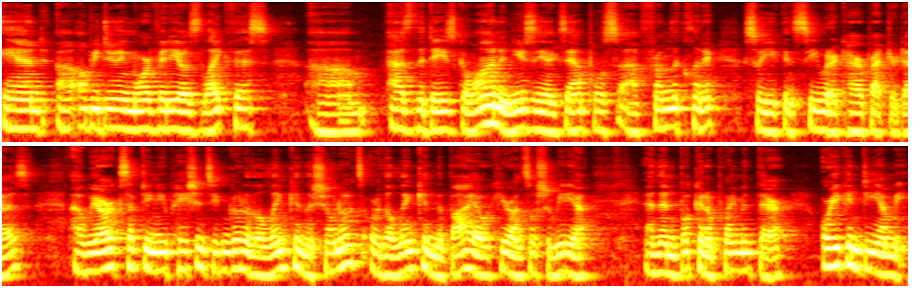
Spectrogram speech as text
And uh, I'll be doing more videos like this um, as the days go on and using examples uh, from the clinic so you can see what a chiropractor does. Uh, we are accepting new patients. You can go to the link in the show notes or the link in the bio here on social media and then book an appointment there. Or you can DM me,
